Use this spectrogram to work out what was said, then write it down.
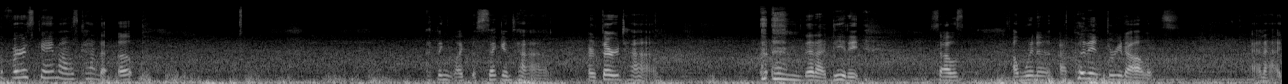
the first game I was kind of up. I think like the second time or third time that I did it. So I was, I went up, I put in three dollars, and I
